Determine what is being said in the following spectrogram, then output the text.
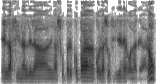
en la final de la, de la Supercopa con la suficiencia con la que ganó.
